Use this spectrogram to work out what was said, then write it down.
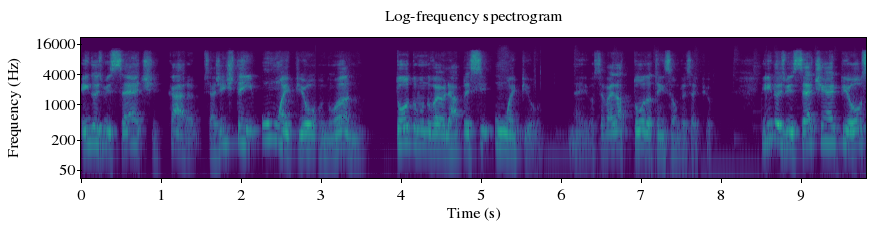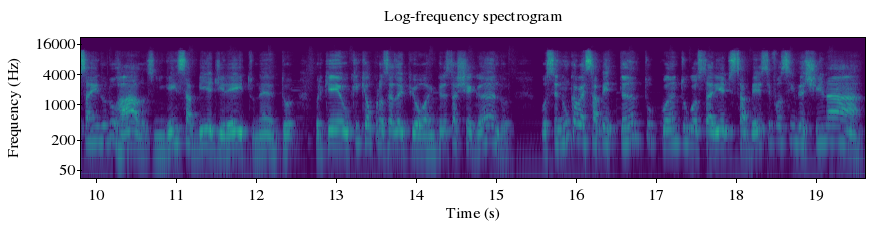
Em 2007, cara, se a gente tem um IPO no ano, todo mundo vai olhar para esse um IPO, né? E você vai dar toda a atenção para esse IPO. Em 2007 tinha IPO saindo do ralo, assim, ninguém sabia direito, né? Porque o que é o processo do IPO? A empresa está chegando, você nunca vai saber tanto quanto gostaria de saber se fosse investir na,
